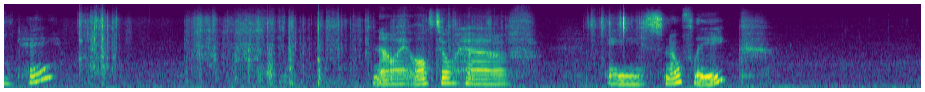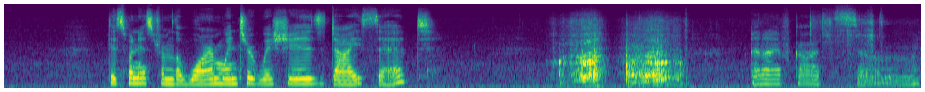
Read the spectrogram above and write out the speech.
Okay. Now I also have a snowflake. This one is from the Warm Winter Wishes die set. And I've got some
